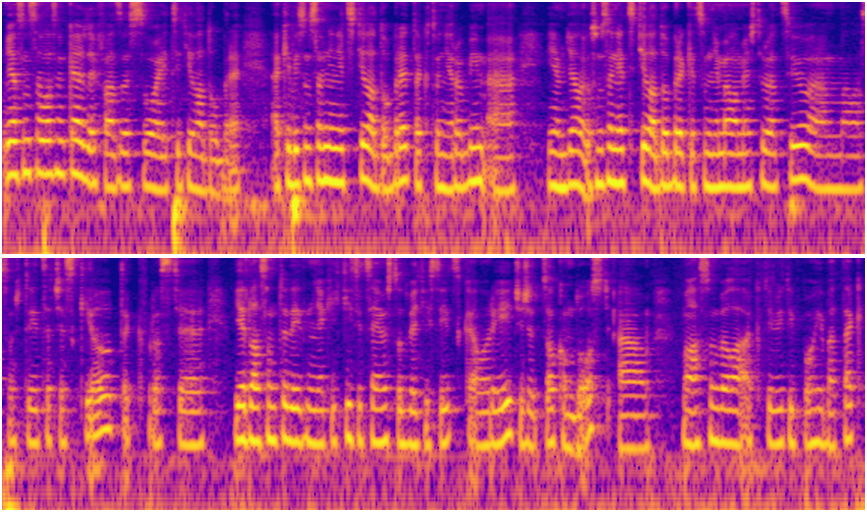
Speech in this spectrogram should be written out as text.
ja som sa vlastne v každej fáze svojej cítila dobre. A keby som sa v nej necítila dobre, tak to nerobím a idem ďalej. Už som sa necítila dobre, keď som nemala menštruáciu a mala som 46 kg, tak proste jedla som tedy nejakých 1700-2000 kalórií, čiže celkom dosť a mala som veľa aktivity pohyba tak,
